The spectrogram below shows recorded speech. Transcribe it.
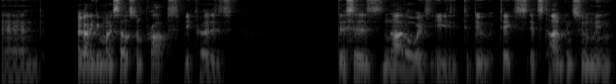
And i got to give myself some props because this is not always easy to do. It takes it's time consuming.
